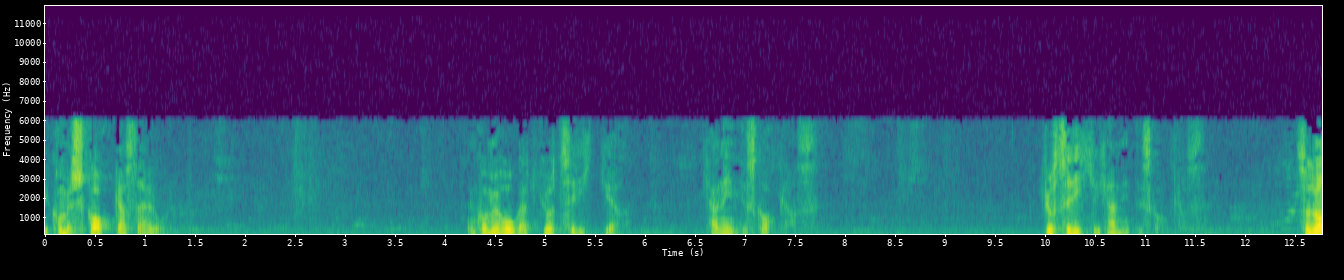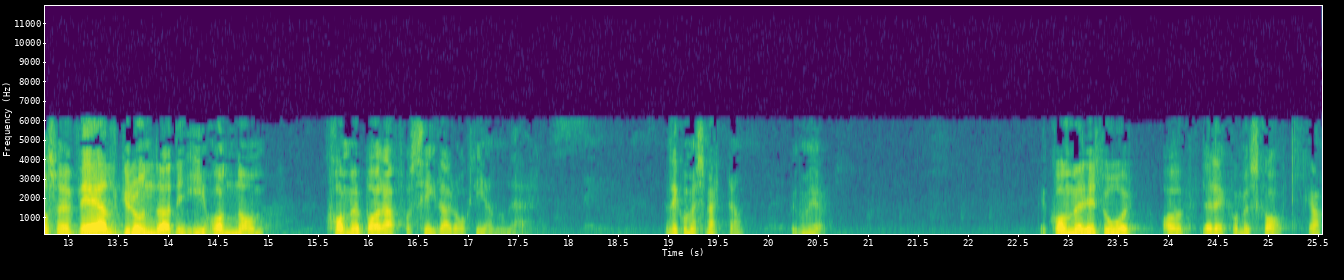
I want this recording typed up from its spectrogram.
vi kommer skakas det här året. Men kom ihåg att Guds rike kan inte skakas. Guds rike kan inte skakas. Så de som är väl grundade i honom kommer bara få segla rakt igenom det här. Men det kommer smärta. Det kommer göra. Det kommer ett år av där det kommer skaka.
